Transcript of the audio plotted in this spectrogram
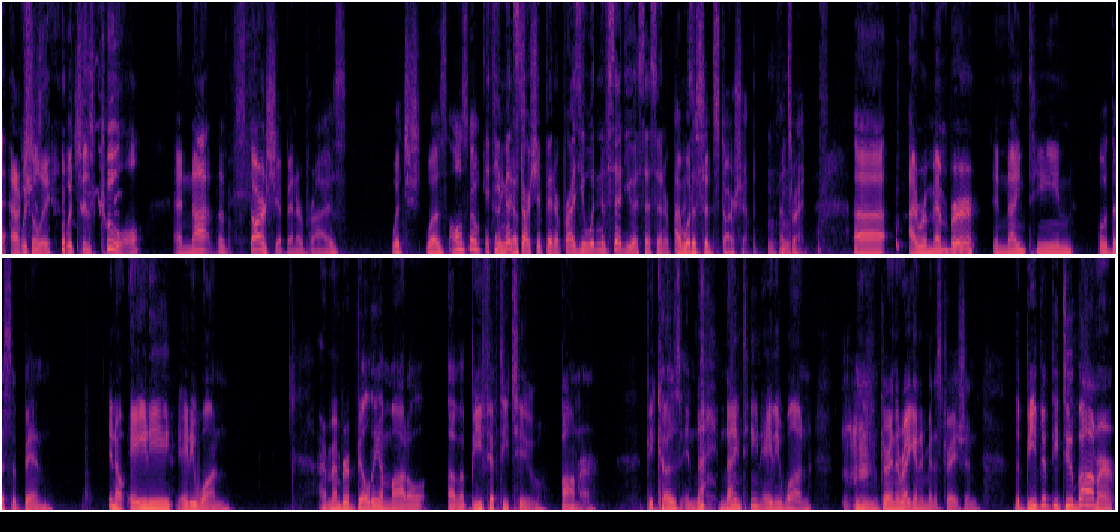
Actually. which is, which is cool and not the Starship Enterprise, which was also If you I meant guess- Starship Enterprise, you wouldn't have said USS Enterprise. I would have said Starship. That's right. Uh, I remember in 19, what would this have been? You know, 80, 81. I remember building a model of a B 52 bomber because in 1981, during the Reagan administration, the B 52 bomber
